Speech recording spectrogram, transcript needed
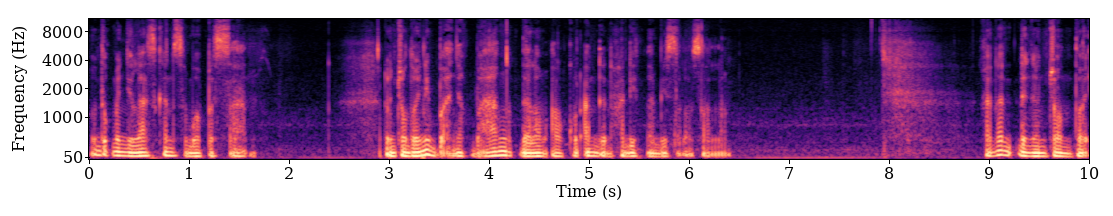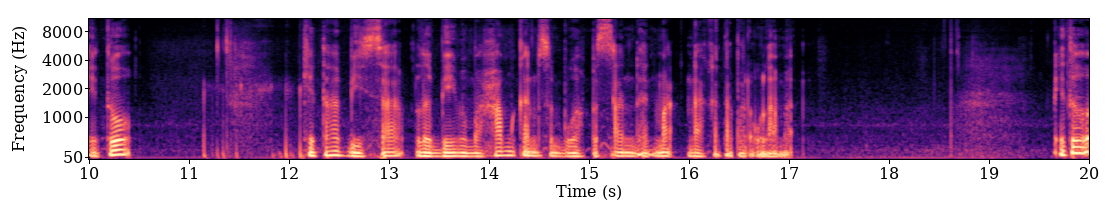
untuk menjelaskan sebuah pesan. Dan contoh ini banyak banget dalam Al-Quran dan hadis Nabi SAW. Karena dengan contoh itu kita bisa lebih memahamkan sebuah pesan dan makna kata para ulama itu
